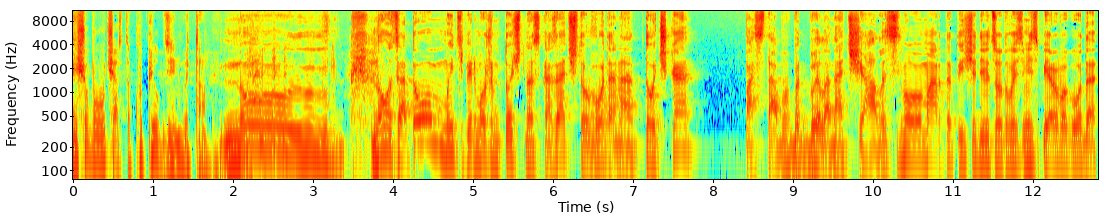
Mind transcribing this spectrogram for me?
еще бы участок купил где-нибудь там. Ну, но зато мы теперь можем точно сказать, что вот она точка, постав... было начало 7 марта 1981 года,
